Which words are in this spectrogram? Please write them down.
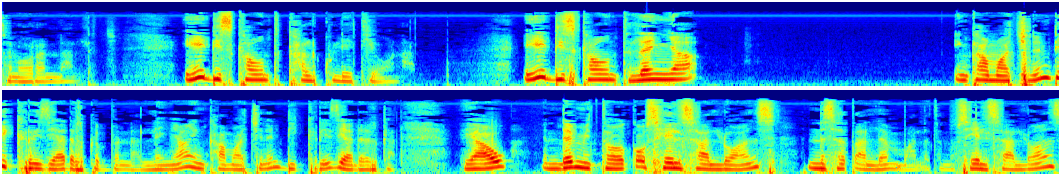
ትኖረናለች ይሄ discount calculate ይሆናል። ይሄ discount ለእኛ income አችንን decrease ያደርግብናል። ለእኛ income አችንን decrease ያደርጋል። ያው እንደሚታወቀው sales allowance እንሰጣለን ማለት ነው። sales allowance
